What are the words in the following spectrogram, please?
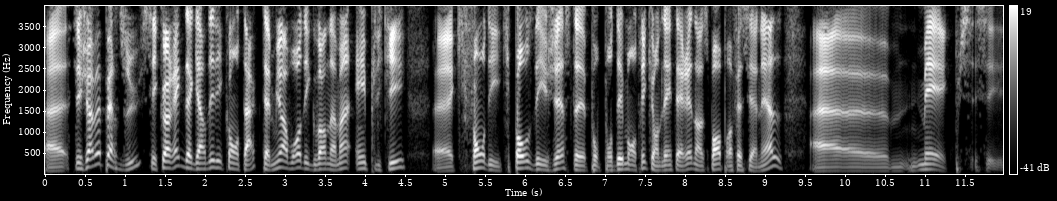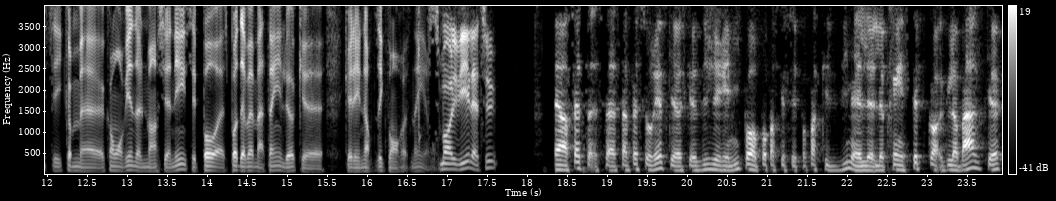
euh, c'est jamais perdu, c'est correct de garder des contacts. T'aimes mieux avoir des gouvernements impliqués euh, qui font des, qui posent des gestes pour pour démontrer qu'ils ont de l'intérêt dans le sport professionnel. Euh, mais c'est comme euh, comme on vient de le mentionner, c'est pas pas demain matin là que que les Nordiques vont revenir. Simon Olivier là-dessus? En fait, ça, ça, me fait sourire ce que, que dit Jérémy, pas, parce que c'est pas parce qu'il dit, mais le, principe global que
